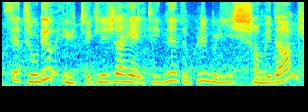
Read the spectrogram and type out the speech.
Så jeg tror det jo utvikler seg hele tiden. Jeg tror ikke det blir som i dag.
